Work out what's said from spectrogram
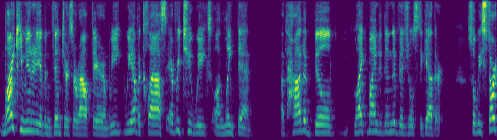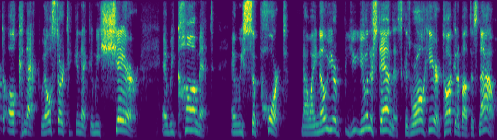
My community of inventors are out there, and we, we have a class every two weeks on LinkedIn of how to build like minded individuals together. So we start to all connect. We all start to connect and we share and we comment and we support. Now, I know you're, you, you understand this because we're all here talking about this now.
